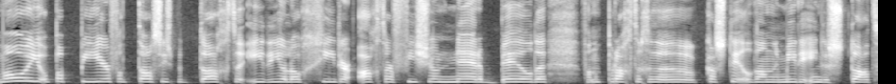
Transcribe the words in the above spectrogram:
mooi op papier, fantastisch bedachte ideologie erachter, visionaire beelden van een prachtige kasteel dan midden in de stad.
